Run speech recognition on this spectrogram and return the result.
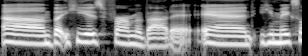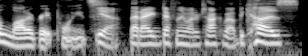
Um, but he is firm about it and he makes a lot of great points. yeah, that I definitely want to talk about because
